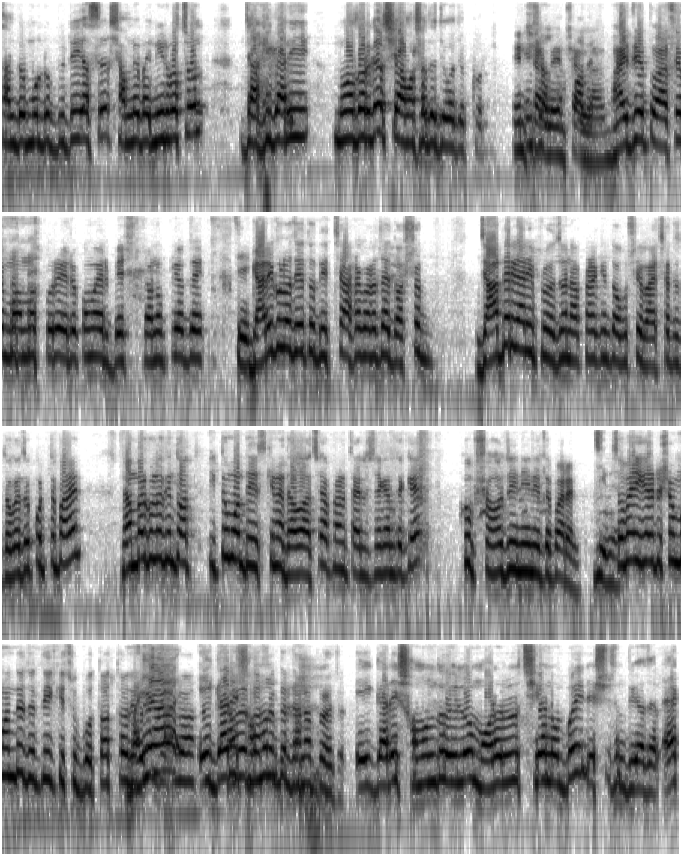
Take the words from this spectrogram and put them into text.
সান্ডুপ মুন্ডুপ দুটোই আছে। সামনে ভাই নির্বাচন। যাকে গাড়ি নেওয়া দরকার সে আমার সাথে যোগাযোগ করুন ইনশাল্লাহ ইনশাল্লাহ ভাই যেহেতু আছে মোহাম্মদপুরে এরকমের বেশ জনপ্রিয় যে গাড়িগুলো যেহেতু দিচ্ছে আশা করা যায় দর্শক যাদের গাড়ি প্রয়োজন আপনারা কিন্তু অবশ্যই ভাইয়ের সাথে যোগাযোগ করতে পারেন। নাম্বারগুলো কিন্তু ইতিমধ্যে স্ক্রিনে দেওয়া আছে আপনারা চাইলে সেখান থেকে খুব সহজেই নিয়ে নিতে পারেন। তো ভাই। এই গাড়িটা সম্বন্ধে যদি কিছু তথ্য এই গাড়ির সম্বন্ধে- জানা প্রয়োজন। এই গাড়ির সম্বন্ধ হইল মডেল হলো ছিয়ানব্বই রেজিস্ট্রেশন দুই হাজার এক।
